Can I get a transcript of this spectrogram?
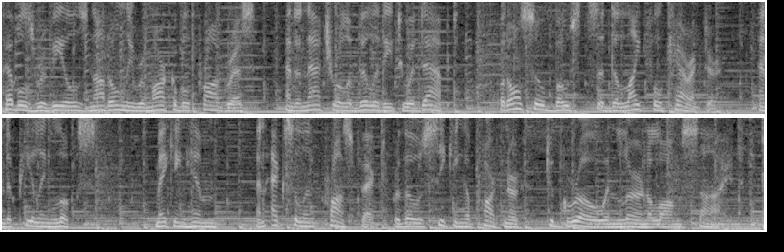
Pebbles reveals not only remarkable progress and a natural ability to adapt, but also boasts a delightful character and appealing looks, making him an excellent prospect for those seeking a partner to grow and learn alongside.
